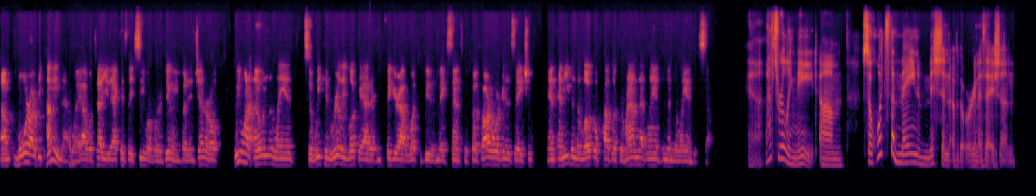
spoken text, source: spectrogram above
Um, more are becoming that way. I will tell you that because they see what we're doing. But in general, we want to own the land so we can really look at it and figure out what to do that makes sense with both our organization and, and even the local public around that land and then the land itself. Yeah, that's really neat. Um, so, what's the main mission of the organization?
